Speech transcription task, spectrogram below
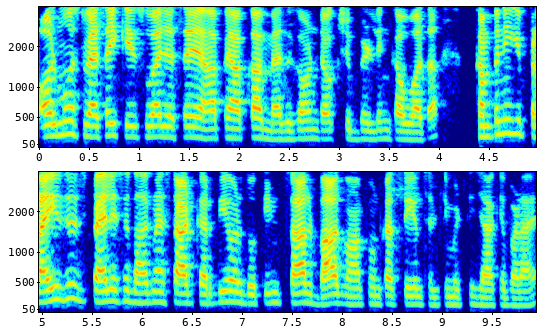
ऑलमोस्ट वैसा ही केस हुआ जैसे यहाँ पे आपका मेज़ागॉन डॉक शिप बिल्डिंग का हुआ था। कंपनी की प्राइसेज़ पहले से भागना स्टार्ट कर दी और 2-3 साल बाद वहाँ पे उनका सेल्स अल्टीमेटली जाके बढ़ा है।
